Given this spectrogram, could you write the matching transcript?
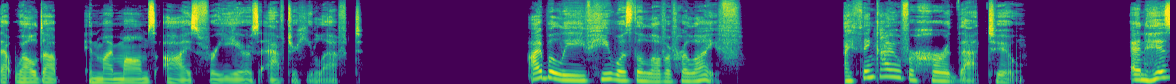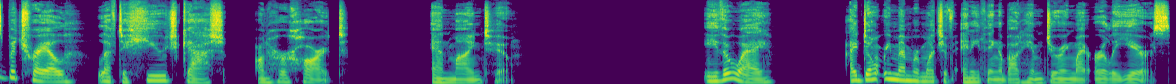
that welled up in my mom's eyes for years after he left. I believe he was the love of her life. I think I overheard that too. And his betrayal left a huge gash on her heart and mine too. Either way, I don't remember much of anything about him during my early years.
